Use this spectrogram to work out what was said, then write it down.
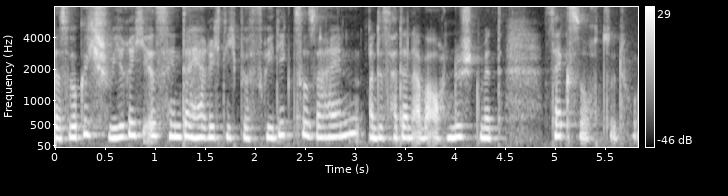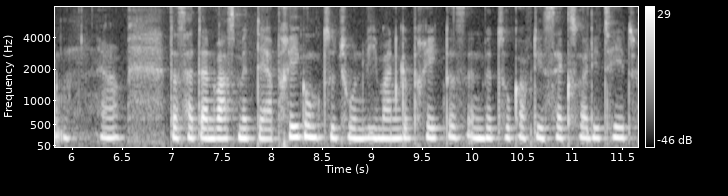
das wirklich schwierig ist, hinterher richtig befriedigt zu sein. Und es hat dann aber auch nichts mit Sexsucht zu tun. Ja, das hat dann was mit der Prägung zu tun, wie man geprägt ist in Bezug auf die Sexualität.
